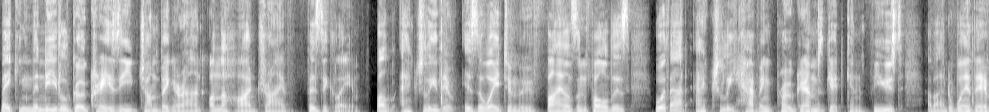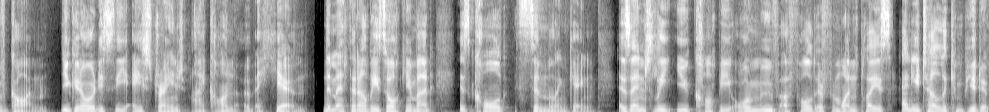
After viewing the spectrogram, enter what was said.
making the needle go crazy jumping around on the hard drive physically? Well, actually there is a way to move files and folders without actually having programs get confused about where they've gone. You can already see a strange icon over here. The method I'll be talking about is called symlinking. Essentially, you copy or move a folder from one place and you tell the computer,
